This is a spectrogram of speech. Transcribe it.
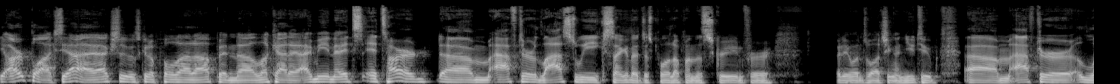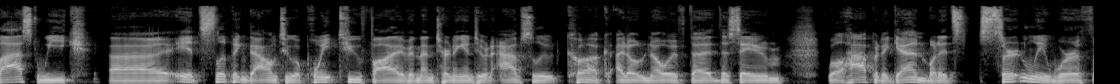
The art blocks, yeah. I actually was going to pull that up and uh, look at it. I mean, it's it's hard um, after last week's. I'm going to just pull it up on the screen for anyone's watching on YouTube. Um, after last week, uh, it's slipping down to a 0.25 and then turning into an absolute cook. I don't know if the the same will happen again, but it's certainly worth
